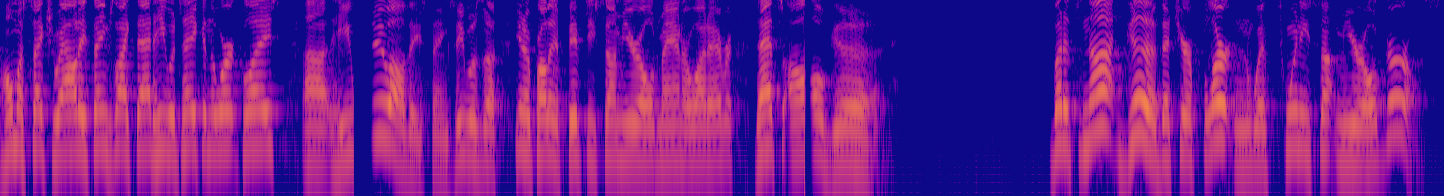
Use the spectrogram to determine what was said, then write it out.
homosexuality, things like that he would take in the workplace. Uh, he would do all these things. He was, a, you know, probably a 50-some year old man or whatever. That's all good. But it's not good that you're flirting with 20-something year old girls.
